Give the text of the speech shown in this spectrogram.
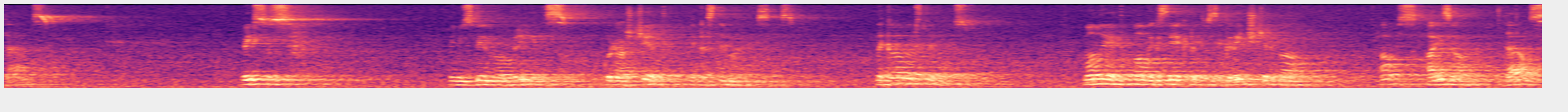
dēls. Visus viņus vieno brīdis, kurā šķiet nekas nemainīsies. Nekā vairs nebūs. Monēta paliks iekritusi grīčķirbā, avs, aizā, dēls,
